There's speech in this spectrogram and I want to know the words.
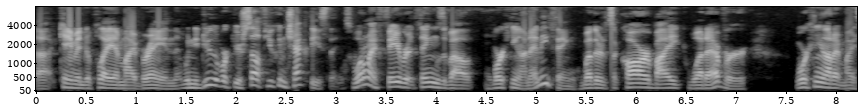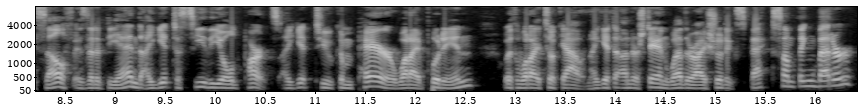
uh, came into play in my brain. That when you do the work yourself, you can check these things. One of my favorite things about working on anything, whether it's a car, bike, whatever, working on it myself, is that at the end I get to see the old parts. I get to compare what I put in with what I took out, and I get to understand whether I should expect something better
